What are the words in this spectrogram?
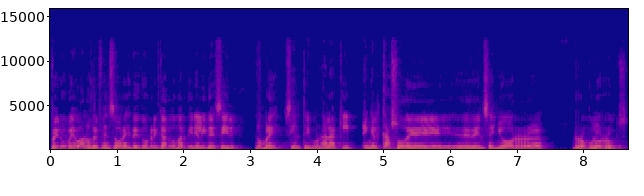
Pero veo a los defensores de don Ricardo Martinelli decir, no hombre, si el tribunal aquí, en el caso de, del señor Rómulo Rux,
